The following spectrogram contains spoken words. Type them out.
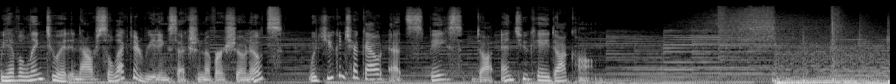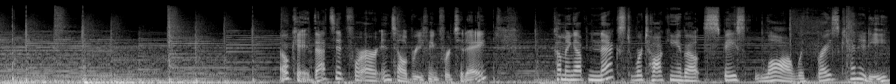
We have a link to it in our selected reading section of our show notes, which you can check out at space.n2k.com. Okay, that's it for our Intel briefing for today. Coming up next, we're talking about space law with Bryce Kennedy,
